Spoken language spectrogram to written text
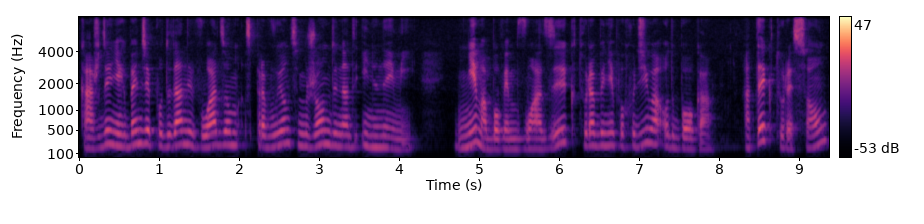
Każdy niech będzie poddany władzom sprawującym rządy nad innymi. Nie ma bowiem władzy, która by nie pochodziła od Boga, a te, które są,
